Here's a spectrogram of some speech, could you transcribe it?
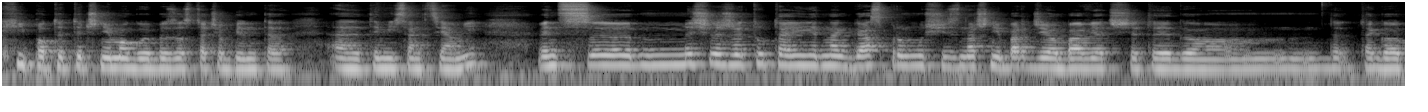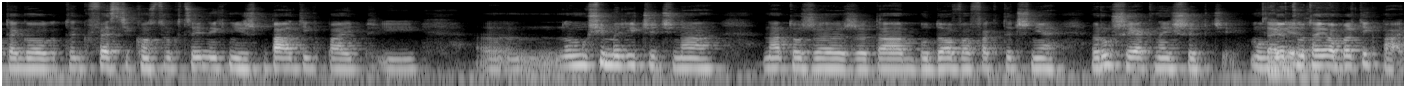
hipotetycznie mogłyby zostać objęte e, tymi sankcjami. Więc y, myślę, że tutaj jednak Gazprom musi znacznie bardziej obawiać się tego, tego, tego, tych kwestii konstrukcyjnych niż Baltic Pipe i y, no, musimy liczyć na, na to, że, że ta budowa faktycznie ruszy jak najszybciej. Mówię tak tutaj o Baltic Pipe.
